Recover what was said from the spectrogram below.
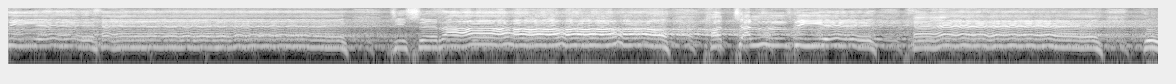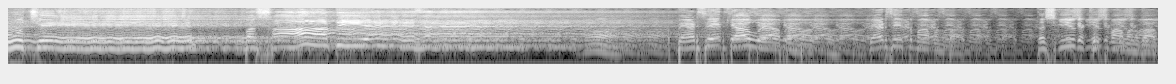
दिए हैं। जिस राह चल दिए हैं कूचे बसा दिए हैं। बैठ से क्या हुआ आप? बैठ से तमाम अहबाब। तशकीर रखे तमाम अहबाब।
